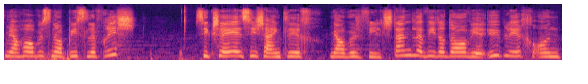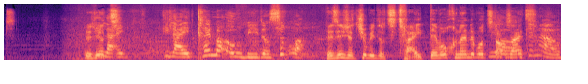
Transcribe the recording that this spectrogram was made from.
Wir haben es noch ein bisschen frisch. Sie sehen, es ist eigentlich, wir haben viel Ständle wieder da, wie üblich. Und Das die jetzt, Leute, die Leute kommen auch wieder. Super. das ist jetzt schon wieder das zweite Wochenende, wo ihr da seid. genau,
